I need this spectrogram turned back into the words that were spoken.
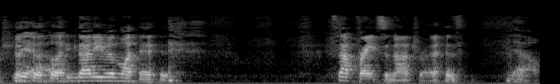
Yeah. like not even like. it's not Frank Sinatra. No.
